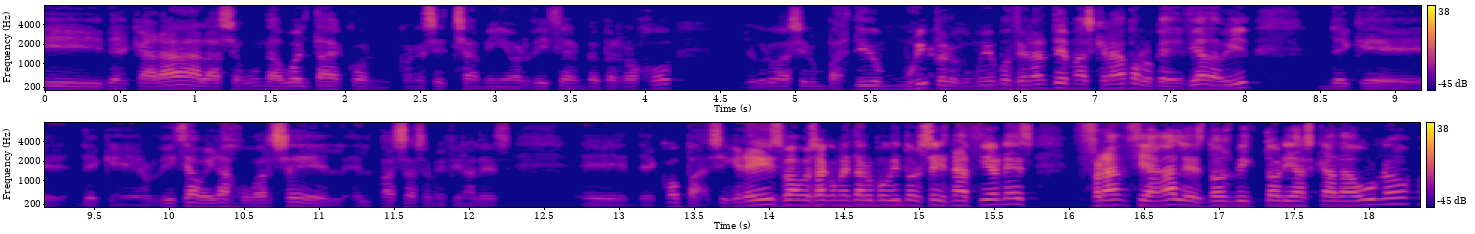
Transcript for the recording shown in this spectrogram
y de cara a la segunda vuelta con, con ese Chami Ordicia en Pepe Rojo. Yo creo que va a ser un partido muy, pero que muy emocionante, más que nada por lo que decía David, de que, de que va a ir a jugarse el, el pase a semifinales eh, de Copa. Si queréis, vamos a comentar un poquito seis naciones. Francia, Gales, dos victorias cada uno.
